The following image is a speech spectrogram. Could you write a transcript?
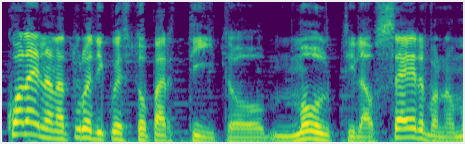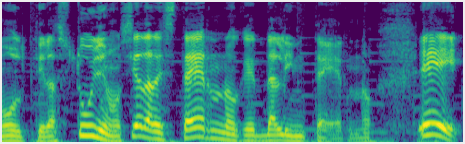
Qual è la natura di questo partito? Molti la osservano, molti la studiano, sia dall'esterno che dall'interno. E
